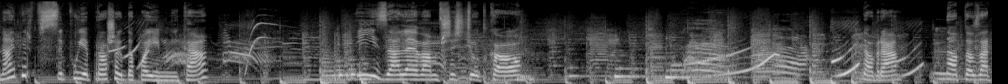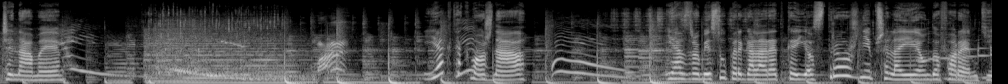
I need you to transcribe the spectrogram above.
Najpierw wsypuję proszek do pojemnika i zalewam wszyściutko. Dobra, no to zaczynamy. Jak tak można? Ja zrobię super galaretkę i ostrożnie przeleję ją do foremki.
